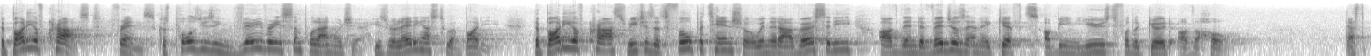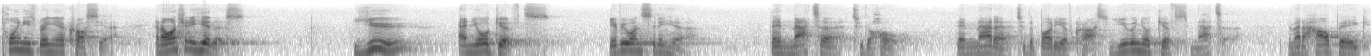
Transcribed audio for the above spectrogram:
The body of Christ, friends, because Paul's using very, very simple language here. He's relating us to a body. The body of Christ reaches its full potential when the diversity of the individuals and their gifts are being used for the good of the whole. That's the point he's bringing across here. And I want you to hear this. You and your gifts, everyone sitting here, they matter to the whole. They matter to the body of Christ. You and your gifts matter. No matter how big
